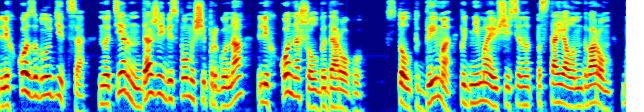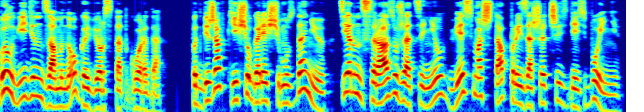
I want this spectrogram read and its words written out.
легко заблудиться, но Терн даже и без помощи прыгуна легко нашел бы дорогу. Столб дыма, поднимающийся над постоялым двором, был виден за много верст от города. Подбежав к еще горящему зданию, Терн сразу же оценил весь масштаб произошедшей здесь бойни.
